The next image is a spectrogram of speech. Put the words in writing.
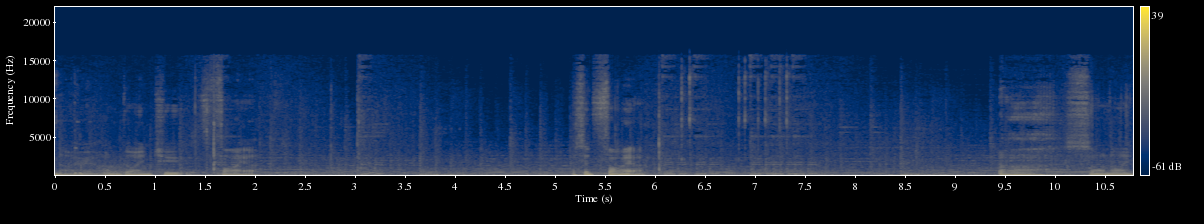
No, I'm going to fire. Said fire. Oh, so annoying.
